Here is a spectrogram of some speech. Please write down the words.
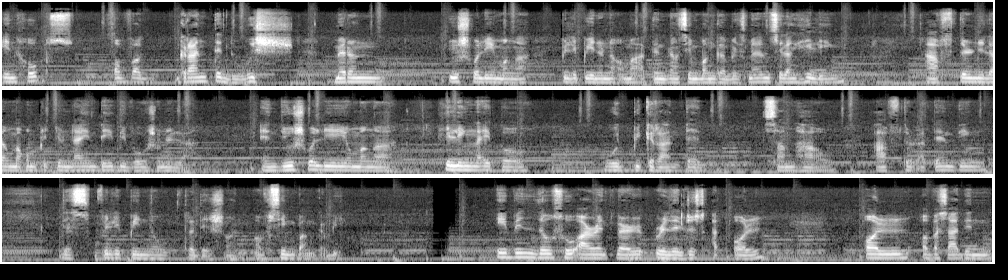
in hopes of a granted wish. Meron usually mga Pilipino na umaattend ng simbang gabi, meron silang hiling after nilang makomplete yung 9-day devotion nila. And usually yung mga hiling na ito would be granted somehow after attending this Filipino tradition of simbang gabi even those who aren't very religious at all, all of a sudden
